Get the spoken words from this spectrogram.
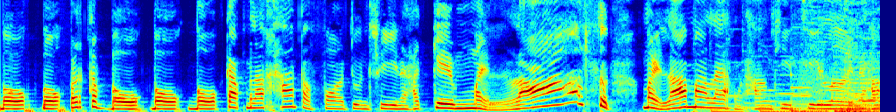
โบกโบกปะกับโบกโบกโบกกับมาคากับฟอร์จูนชีนะคะ เกมใหม่ล่าสุดใหม่ล่ามาแรงของทางทีทีเลยนะคะ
